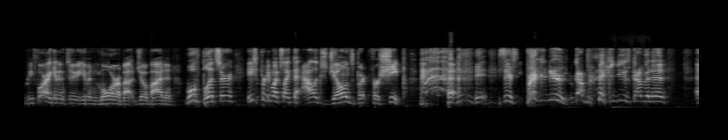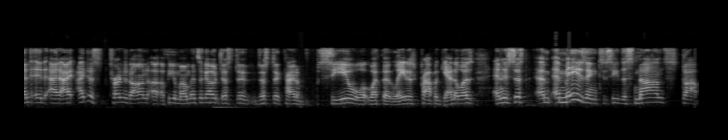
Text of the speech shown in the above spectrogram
before I get into even more about Joe Biden, Wolf Blitzer, he's pretty much like the Alex Jones, but for sheep. Seriously, breaking news! We got breaking news coming in. And, and I, I just turned it on a, a, few moments ago just to just to kind of see what, what the latest propaganda was, and it's just amazing to see this nonstop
